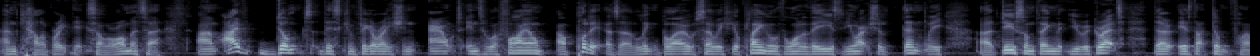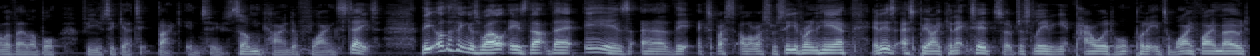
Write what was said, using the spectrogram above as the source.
and calibrate the accelerometer. Um, I've dumped this configuration out into a file. I'll put it as a link below so if you're playing with one of these and you accidentally uh, do something that you regret, there is that dump file available for you to get it back into some kind of flying state. The other thing as well is that there is uh, the Express LRS receiver in here here. It is SPI connected, so just leaving it powered won't put it into Wi-Fi mode.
